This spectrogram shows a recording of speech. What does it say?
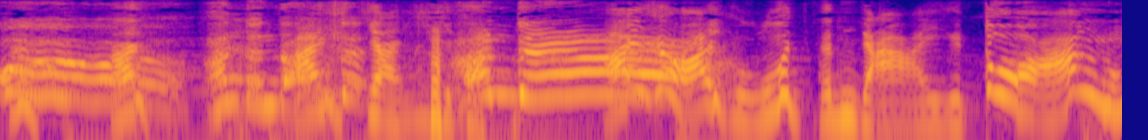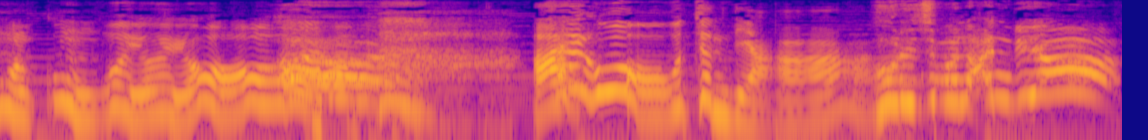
아, 안 된다, 안 돼, 야, 이게. 안 돼. 아이고, 아이고, 어쩐다. 이게 또 악몽을 꾼 거요요. 아, 아이고, 어쩐냐. 우리 집은 안 돼야.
